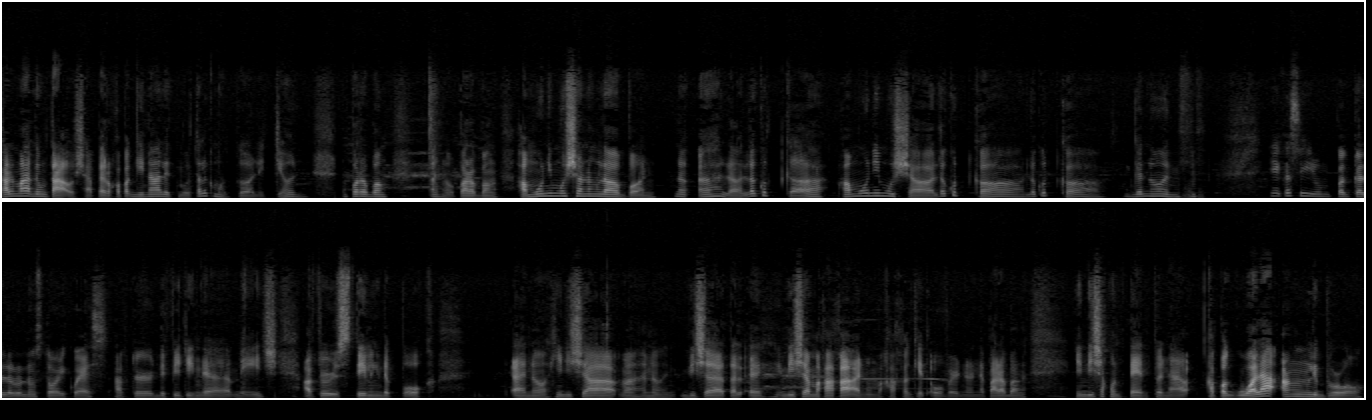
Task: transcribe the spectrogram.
kalmadong tao siya, pero kapag ginalit mo, talagang magagalit 'yon. Para bang ano, para bang hamunin mo siya ng laban, na ah, lagot ka. Hamunin mo siya, lagot ka, lagot ka. Ganon. eh, kasi yung pagkalaro ng story quest, after defeating the mage, after stealing the book, ano, hindi siya ano, hindi siya tal- eh, hindi siya makakaano, makaka-get over noon na para bang hindi siya kontento na kapag wala ang libro,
